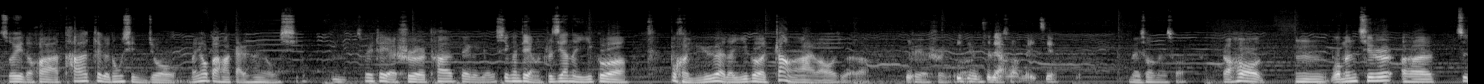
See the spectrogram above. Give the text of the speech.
所以的话，它这个东西你就没有办法改变成游戏。嗯，所以这也是它这个游戏跟电影之间的一个不可逾越的一个障碍吧，我觉得。这也是，毕竟是两个媒介，没错没错。然后，嗯，我们其实呃，这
